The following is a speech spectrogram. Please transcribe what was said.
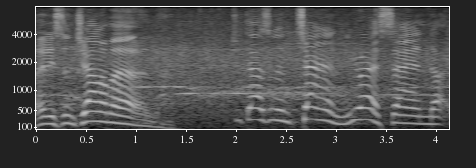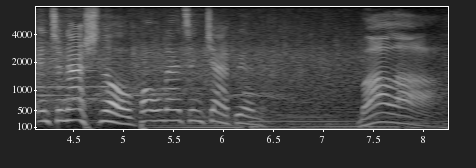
Ladies and gentlemen, 2010 US and international pole dancing champion, Marlo.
